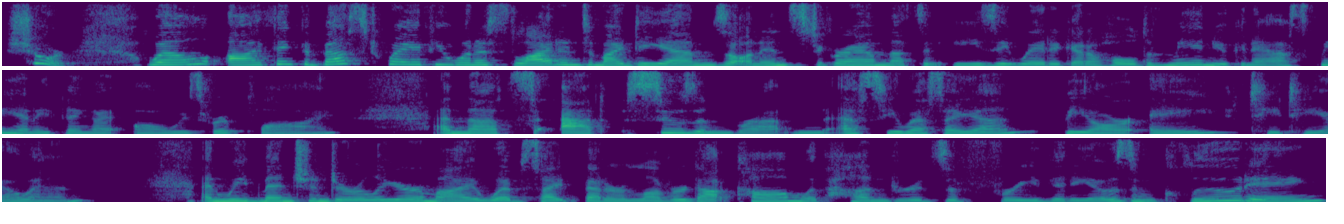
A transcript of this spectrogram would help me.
Sure. Well, I think the best way, if you want to slide into my DMs on Instagram, that's an easy way to get a hold of me. And you can ask me anything. I always reply. And that's at Susan Bratton, S U S A N B R A T T O N. And we mentioned earlier my website, betterlover.com, with hundreds of free videos, including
